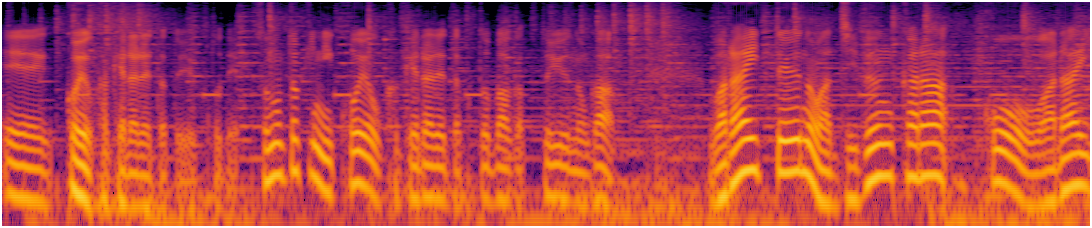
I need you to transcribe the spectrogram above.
え声をかけられたということでその時に声をかけられた言葉がというのが笑いというのは自分からこう笑い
